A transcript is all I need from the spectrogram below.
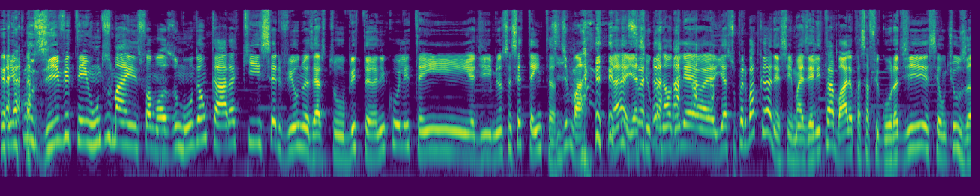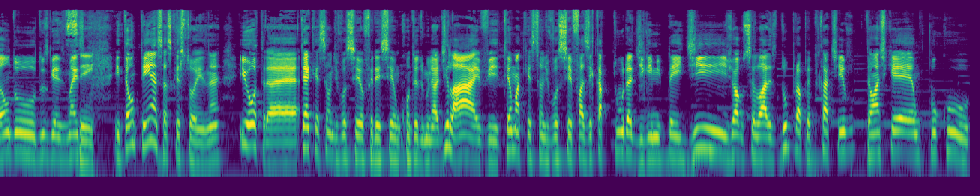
Inclusive, tem um dos mais famosos do mundo, é um cara que serviu no exército britânico, ele tem. é de 1970. Que demais. né? E assim, o canal dele é, é- é super bacana, assim, mas ele trabalha com essa figura de ser um tiozão do- dos games. Mas, Sim. então tem essas questões, né? E outra, é, tem a questão de você oferecer um conteúdo melhor de live, tem uma questão de você fazer captura de gameplay de jogos celulares do próprio aplicativo. Então acho que é um pouco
